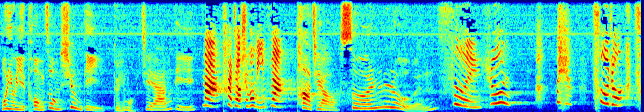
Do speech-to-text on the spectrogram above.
我有一同宗兄弟对我讲的。那他叫什么名字啊？他叫孙润。孙润？哎呀，错着，错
